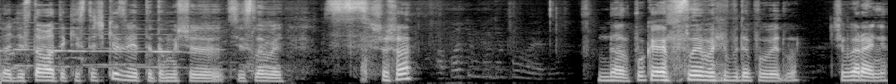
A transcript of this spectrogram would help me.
Да, діставати кісточки звідти, тому що ці сливи. с- Що що? Да, пукаємо сливи і буде повидло. Чи варення?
